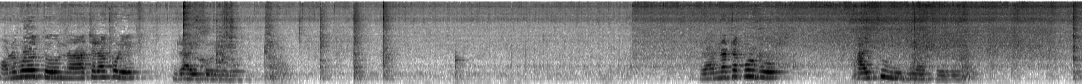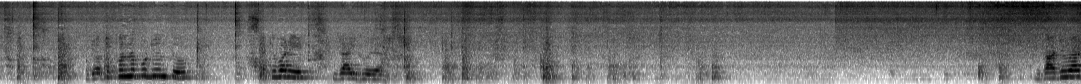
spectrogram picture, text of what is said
অনবরত নাড়াচাড়া করে ড্রাই করে দেব রান্নাটা করব হাই মিডিয়াম ফ্লেমে যতক্ষণ না পর্যন্ত একেবারে ড্রাই হয়ে আসছে। গাজর আর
